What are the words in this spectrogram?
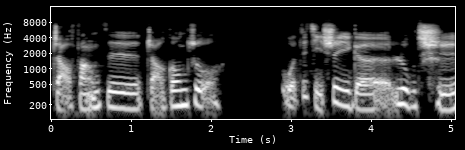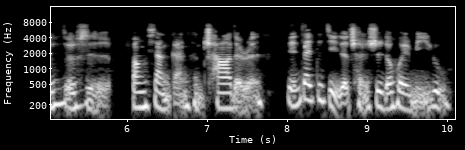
找房子、找工作。我自己是一个路痴，就是方向感很差的人，连在自己的城市都会迷路，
